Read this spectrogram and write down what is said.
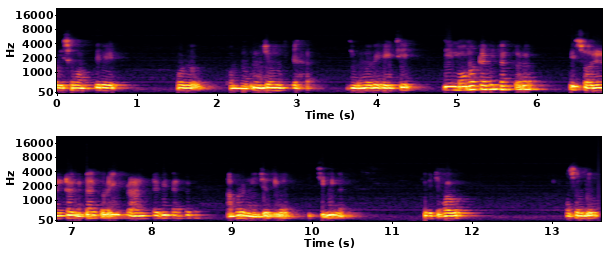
करसमाप्ति जीवन ये मनटा भी शरीर टा भी ये प्राण टा भी आम निज जीवन किसी भी ना जहां आसतु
